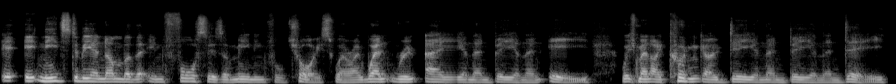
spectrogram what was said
it, it needs to be a number that enforces a meaningful choice where I went route A and then B and then E, which meant I couldn't go D and then B and then D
